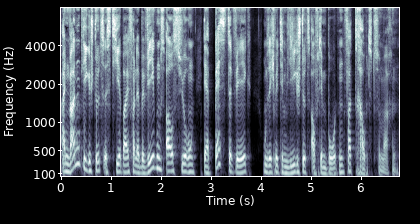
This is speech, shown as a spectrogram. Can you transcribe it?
Ein Wandliegestütz ist hierbei von der Bewegungsausführung der beste Weg, um sich mit dem Liegestütz auf dem Boden vertraut zu machen.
